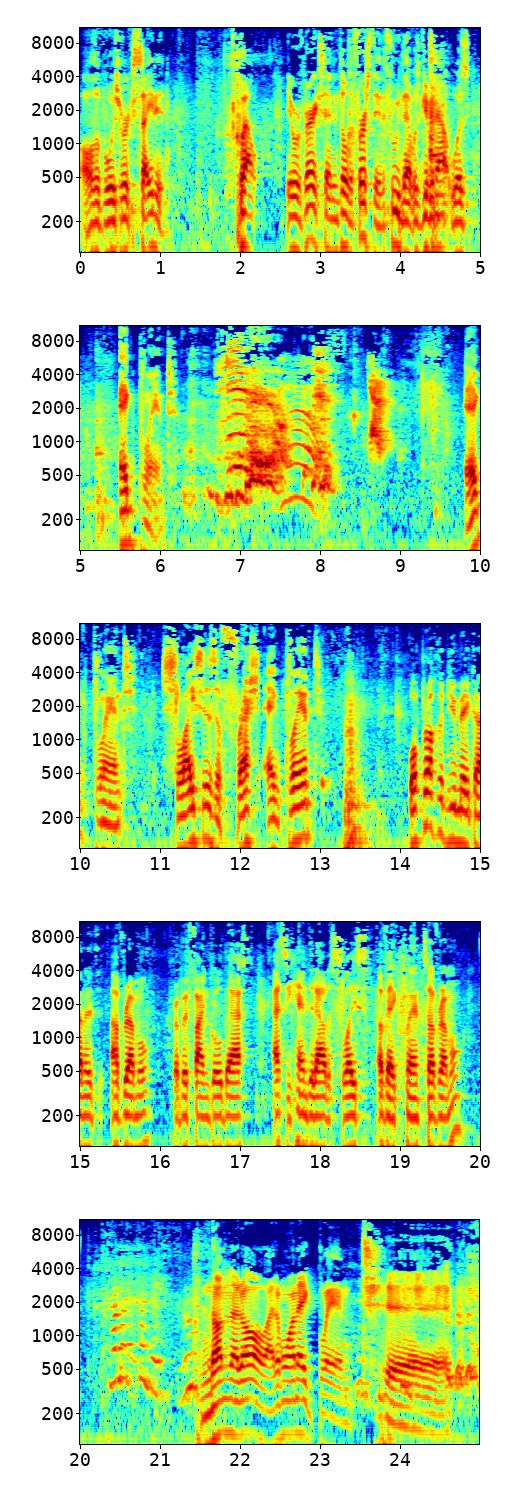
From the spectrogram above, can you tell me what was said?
All the boys were excited. Well, they were very excited until the first day. The food that was given out was eggplant. Eggplant. Slices of fresh eggplant. What bracha do you make on it, Avremel? Rabbi Feingold asked as he handed out a slice of eggplant to Avremel. None at all. I don't want eggplant.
